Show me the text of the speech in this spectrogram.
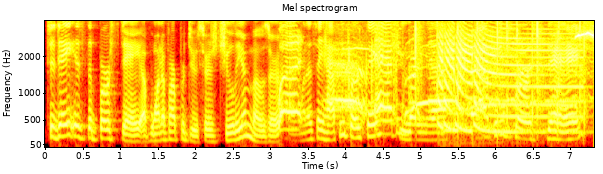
Today is the birthday of one of our producers, Julia Moser. What? I want to say happy birthday, happy Julia. birthday! happy birthday.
